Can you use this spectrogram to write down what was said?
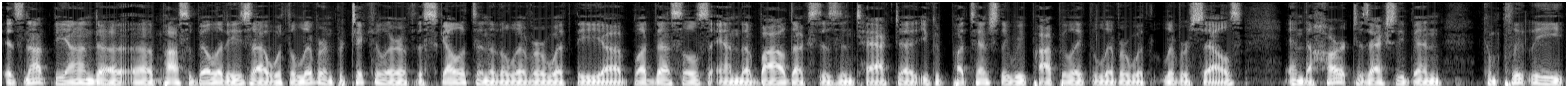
It's not beyond uh, uh, possibilities uh, with the liver in particular. If the skeleton of the liver with the uh, blood vessels and the bile ducts is intact, uh, you could potentially repopulate the liver with liver cells, and the heart has actually been completely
